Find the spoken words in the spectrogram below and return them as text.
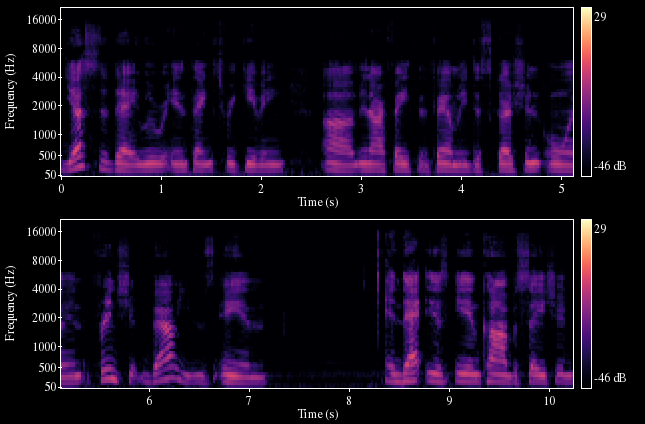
yesterday we were in Thanks for Giving um, in our faith and family discussion on friendship values and and that is in conversation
